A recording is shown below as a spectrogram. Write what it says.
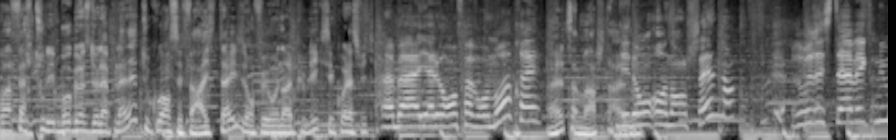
On va faire tous les beaux gosses de la planète ou quoi On s'est fait Harry Styles, on fait One République, c'est quoi la suite Ah bah il y a Laurent Favremo après. Ouais, ça marche, t'as Et raison. donc on enchaîne. Hein Vous restez avec nous.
